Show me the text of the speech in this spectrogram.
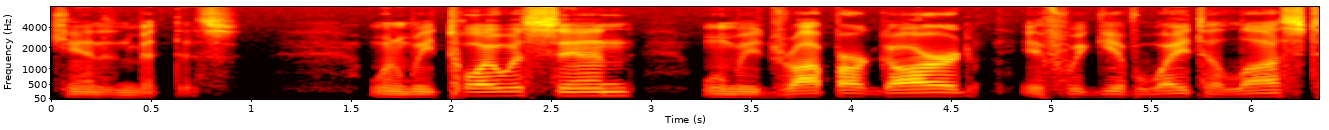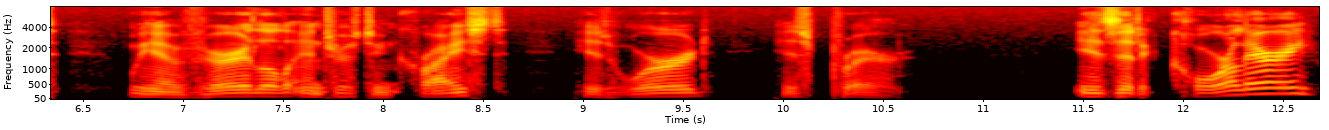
can admit this. When we toy with sin, when we drop our guard, if we give way to lust, we have very little interest in Christ, His Word, His prayer. Is it a corollary?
